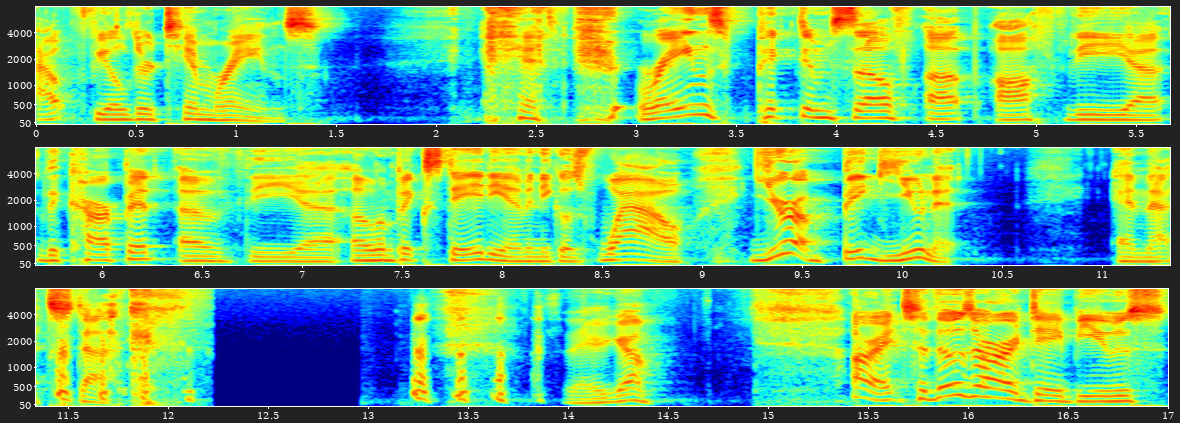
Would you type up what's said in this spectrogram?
outfielder Tim Raines. And Raines picked himself up off the uh, the carpet of the uh, Olympic Stadium, and he goes, "Wow, you're a big unit," and that stuck. so there you go. All right, so those are our debuts.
